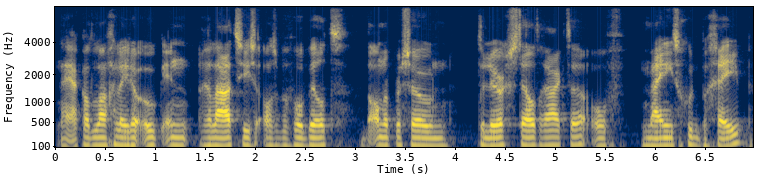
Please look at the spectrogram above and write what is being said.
nou ja, ik had lang geleden ook in relaties als bijvoorbeeld de andere persoon teleurgesteld raakte of mij niet goed begreep,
